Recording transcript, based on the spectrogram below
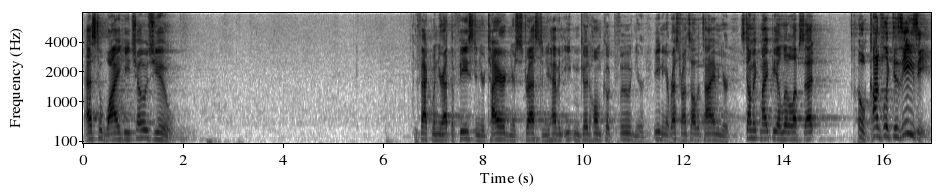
as to why He chose you. In fact, when you're at the feast and you're tired and you're stressed and you haven't eaten good home cooked food and you're eating at restaurants all the time and your stomach might be a little upset, oh, conflict is easy.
